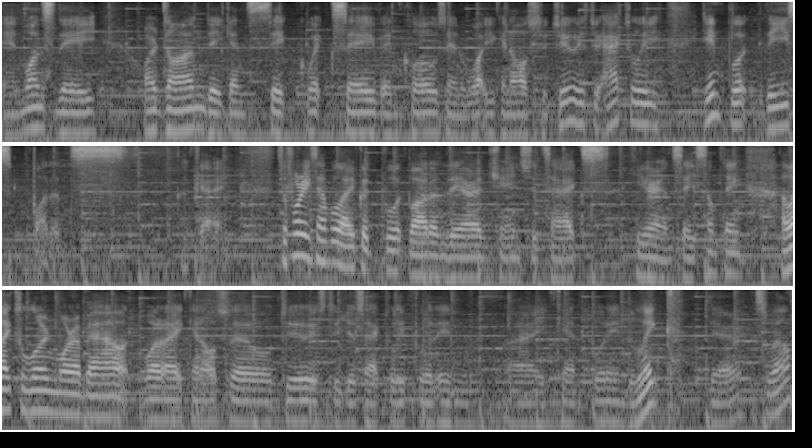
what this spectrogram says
And once they are done they can say quick save and close and what you can also do is to actually input these buttons. Okay. So for example I could put button there and change the text here and say something. I like to learn more about what I can also do is to just actually put in I can put in the link there as well.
